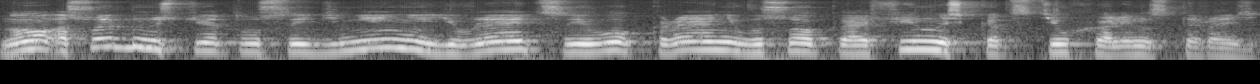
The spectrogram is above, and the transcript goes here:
Но особенностью этого соединения является его крайне высокая афинность к ацетилхолинестеразе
